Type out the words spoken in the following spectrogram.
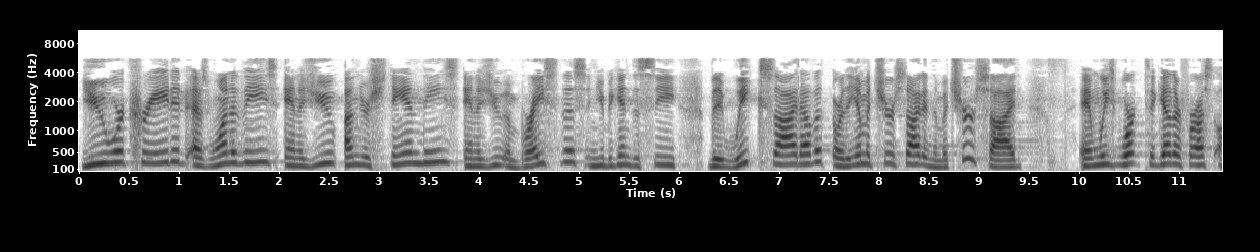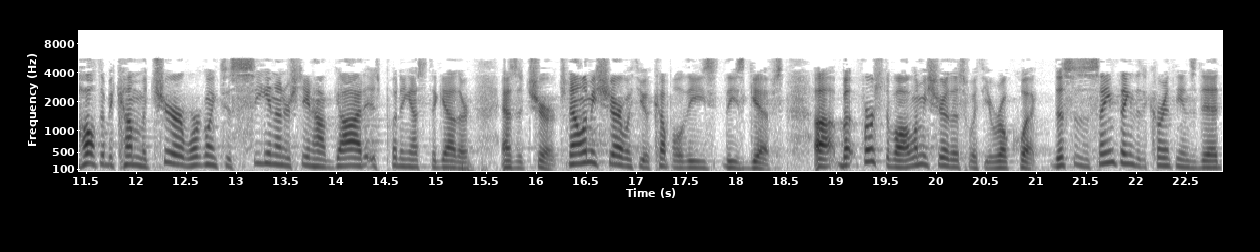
You were created as one of these, and as you understand these, and as you embrace this, and you begin to see the weak side of it, or the immature side and the mature side, and we work together for us all to become mature, we're going to see and understand how God is putting us together as a church. Now, let me share with you a couple of these, these gifts. Uh, but first of all, let me share this with you real quick. This is the same thing that the Corinthians did,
